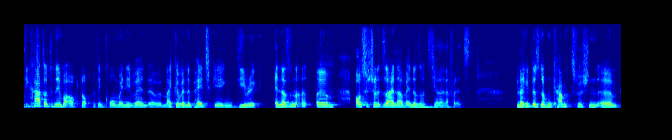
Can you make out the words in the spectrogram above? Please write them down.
die Karte sollte nehmen wir auch noch mit dem Co-Main Event äh, Michael Venom Page gegen Derek Anderson äh, ähm, ausgestattet sein, aber Anderson hat sich ja leider verletzt. Und dann gibt es noch einen Kampf zwischen ähm,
